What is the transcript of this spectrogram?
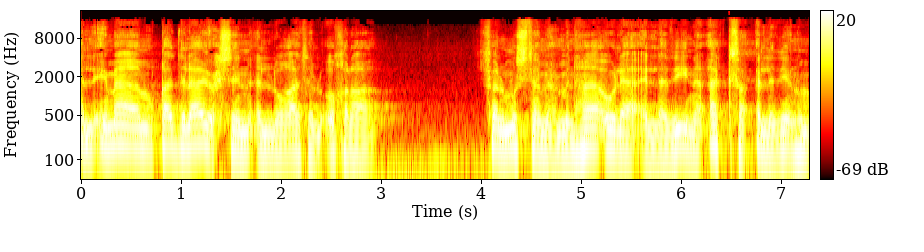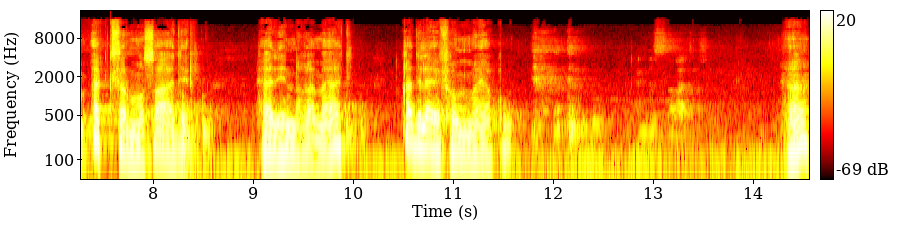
الإمام قد لا يحسن اللغات الأخرى فالمستمع من هؤلاء الذين أكثر الذين هم أكثر مصادر هذه النغمات قد لا يفهم ما يقول. ها؟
